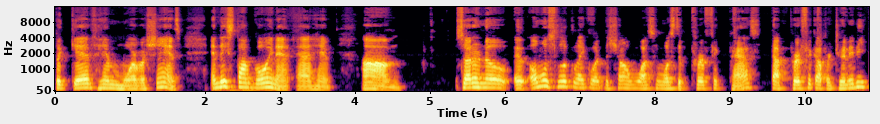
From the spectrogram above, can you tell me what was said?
but give him more of a chance. And they stopped going at, at him. Um, so I don't know. It almost looked like what Deshaun Watson was the perfect pass, that perfect opportunity.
